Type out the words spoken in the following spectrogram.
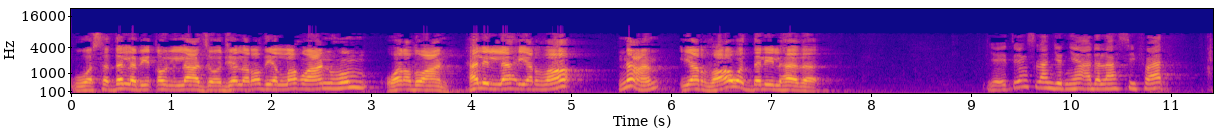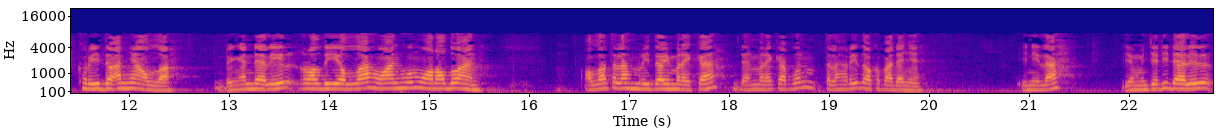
واستدل بقول الله عز وجل رضي الله عنهم ورضوا عنه هل الله يرضى نعم يرضى والدليل هذا yaitu yang selanjutnya adalah sifat keridoannya Allah dengan dalil radhiyallahu anhum wa radu'an Allah telah meridai mereka dan mereka pun telah ridho kepadanya inilah yang menjadi dalil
